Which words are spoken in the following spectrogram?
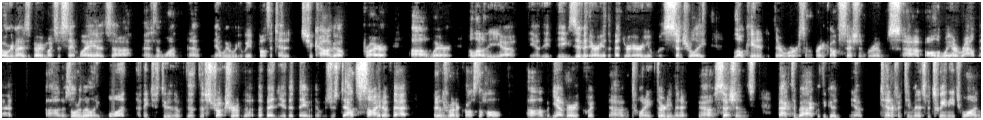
organized very much the same way as uh, as the one that you know we we had both attended in Chicago prior, uh, where a lot of the uh, you know the, the exhibit area, the vendor area was centrally located. There were some break off session rooms uh, all the way around that. Uh, there's only only one, I think, just due to the, the, the structure of the, the venue that they that was just outside of that, but it was right across the hall. Uh, but yeah, very quick, um, 20, 30 minute uh, sessions back to back with a good, you know, 10 or 15 minutes between each one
